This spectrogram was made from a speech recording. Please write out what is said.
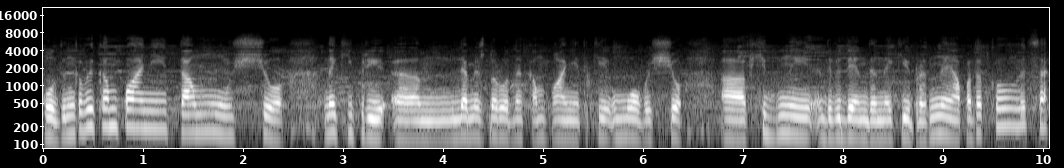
холдингової компанії, тому що на Кіпрі е, для міжнародних компаній такі умови, що е, вхідні дивіденди на Кіпр не оподатковуються,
